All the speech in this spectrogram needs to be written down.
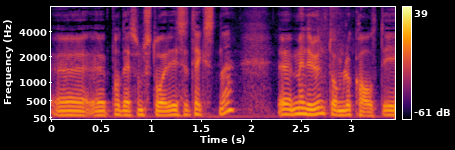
eh, på det som står i disse tekstene. Eh, men rundt om lokalt i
